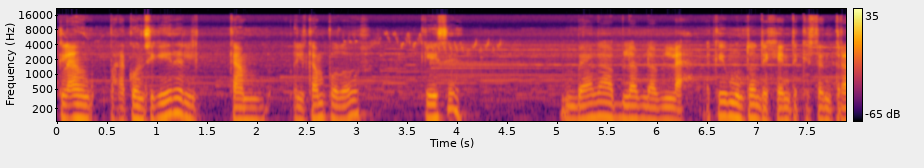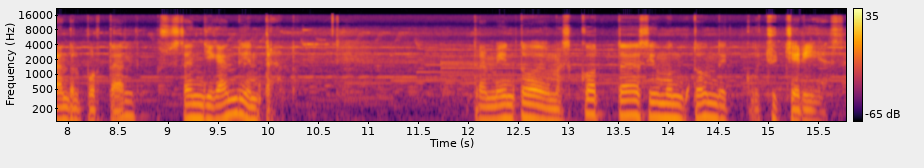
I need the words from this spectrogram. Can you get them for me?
Claro, para conseguir el, el campo 2, ¿qué hice? Vea bla bla bla. Aquí hay un montón de gente que está entrando al portal. Pues están llegando y entrando. Tratamiento de mascotas y un montón de chucherías.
